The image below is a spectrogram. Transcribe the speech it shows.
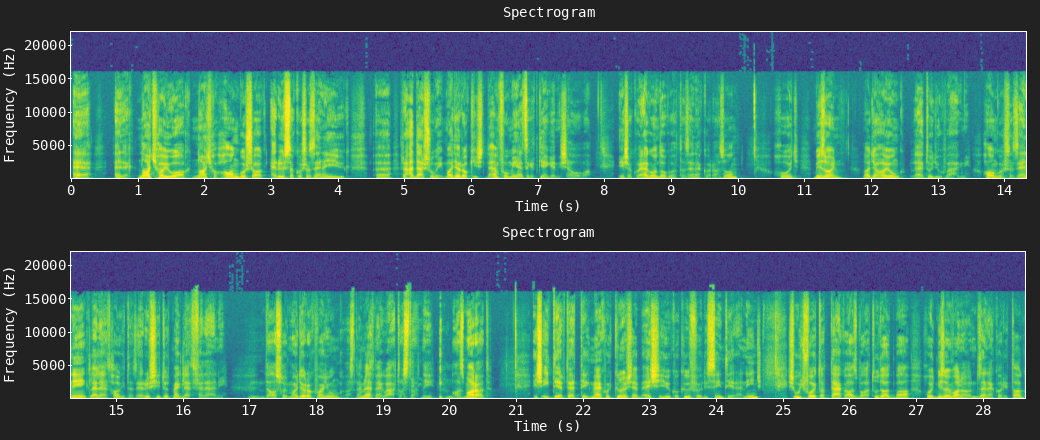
e, ezek nagyhajúak, nagy hangosak, erőszakos a zenéjük, ráadásul még magyarok is, nem fogom én ezeket kiengedni sehova. És akkor elgondolkodott a zenekar azon, hogy bizony, nagy a hajunk, le tudjuk vágni. Hangos a zenénk, le lehet hallgatni az erősítőt, meg lehet felelni. De az, hogy magyarok vagyunk, azt nem lehet megváltoztatni, az marad. És itt értették meg, hogy különösebb esélyük a külföldi szintéren nincs, és úgy folytatták azba a tudatba, hogy bizony van a zenekari tag,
